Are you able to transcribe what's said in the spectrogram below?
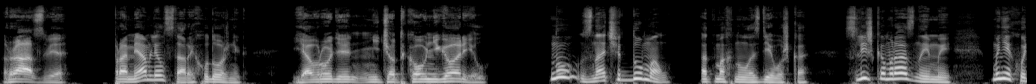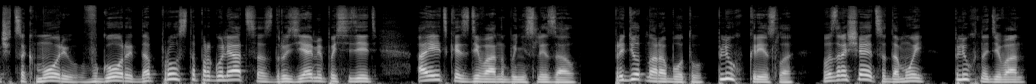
«Разве?» — промямлил старый художник. «Я вроде ничего такого не говорил». «Ну, значит, думал», — отмахнулась девушка. «Слишком разные мы. Мне хочется к морю, в горы, да просто прогуляться, с друзьями посидеть, а Этька с дивана бы не слезал. Придет на работу, плюх в кресло, возвращается домой, плюх на диван.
